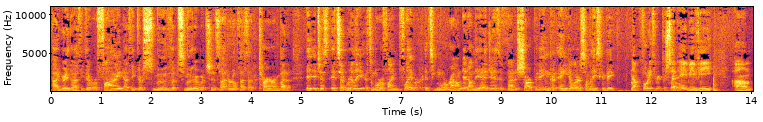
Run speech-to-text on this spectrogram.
I agree. That I think they're refined. I think they're smooth, smoother, which is I don't know if that's a term, but it, it just it's a really it's a more refined flavor. It's more rounded on the edges. It's not as sharp and ang- angular as some of these can be. Now, 43% ABV, um,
